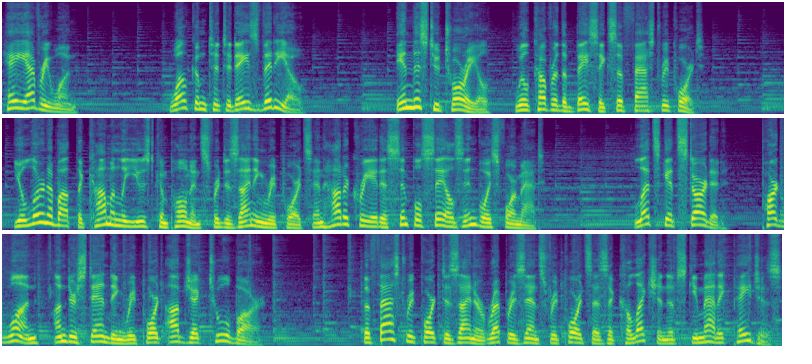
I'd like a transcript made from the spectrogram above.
Hey everyone! Welcome to today's video. In this tutorial, we'll cover the basics of Fast Report. You'll learn about the commonly used components for designing reports and how to create a simple sales invoice format. Let's get started. Part 1, Understanding Report Object Toolbar. The Fast Report Designer represents reports as a collection of schematic pages.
